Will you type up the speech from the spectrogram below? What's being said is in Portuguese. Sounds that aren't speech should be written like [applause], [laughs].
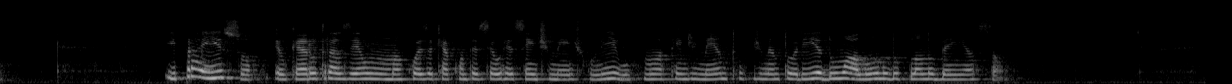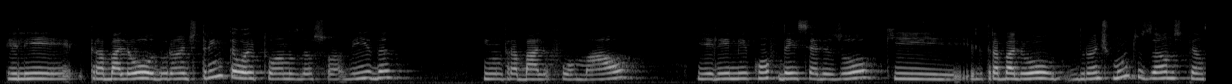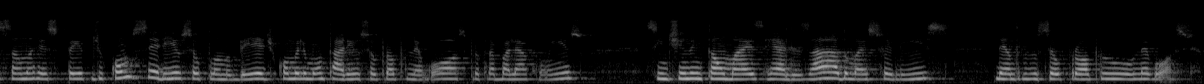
Para isso, eu quero trazer uma coisa que aconteceu recentemente comigo, no atendimento de mentoria de um aluno do Plano Bem em Ação. Ele trabalhou durante 38 anos da sua vida em um trabalho formal e ele me confidencializou que ele trabalhou durante muitos anos pensando a respeito de como seria o seu plano B, de como ele montaria o seu próprio negócio para trabalhar com isso sentindo então mais realizado, mais feliz dentro do seu próprio negócio.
